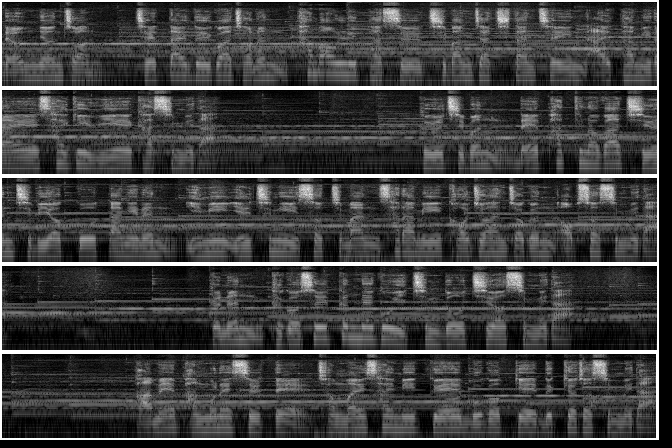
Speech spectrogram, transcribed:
몇 년 전 제 딸들과 저는 타마올리파스 지방자치단체인 알타미라에 살기 위해 갔습니다. 그 집은 내 파트너가 지은 집이었고 땅에는 이미 1층이 있었지만 사람이 거주한 적은 없었습니다. 그는 그것을 끝내고 2층도 지었습니다. 밤에 방문했을 때 정말 삶이 꽤 무겁게 느껴졌습니다.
